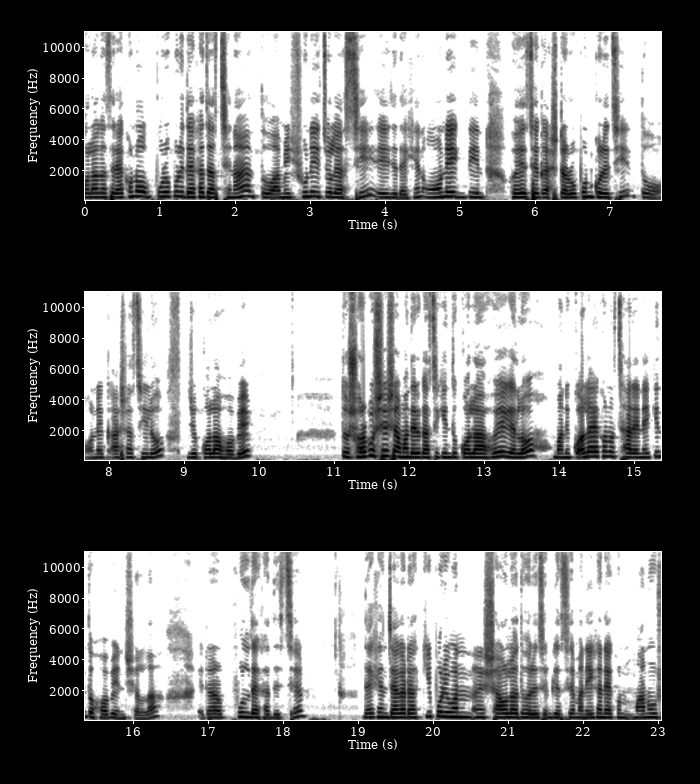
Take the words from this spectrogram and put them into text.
কলা গাছের এখনও পুরোপুরি দেখা যাচ্ছে না, তো আমি শুনেই চলে আসছি। এই যে দেখেন অনেক দিন হয়েছে গাছটা রোপণ করেছি, তো অনেক আশা ছিল যে কলা হবে। তো সর্বশেষ আমাদের কাছে কিন্তু কলা হয়ে গেল। মানে কলা এখনও ছাড়ে নেই, কিন্তু হবে ইনশাল্লাহ। এটা ফুল দেখা দিচ্ছে। দেখেন জায়গাটা কি পরিমাণ শাওলা ধরে গেছে। মানে এখানে এখন মানুষ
